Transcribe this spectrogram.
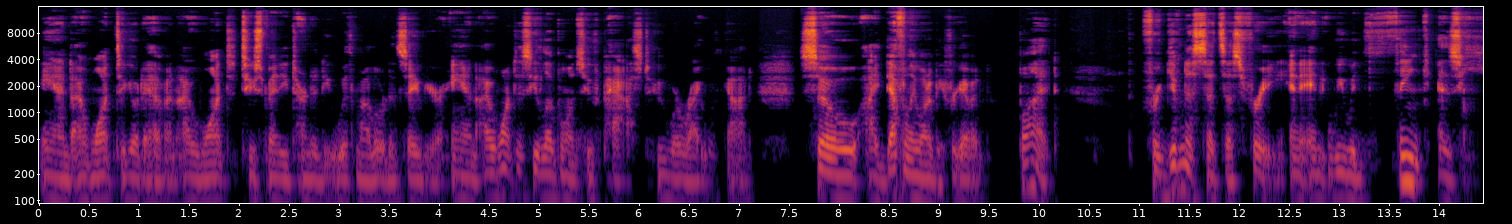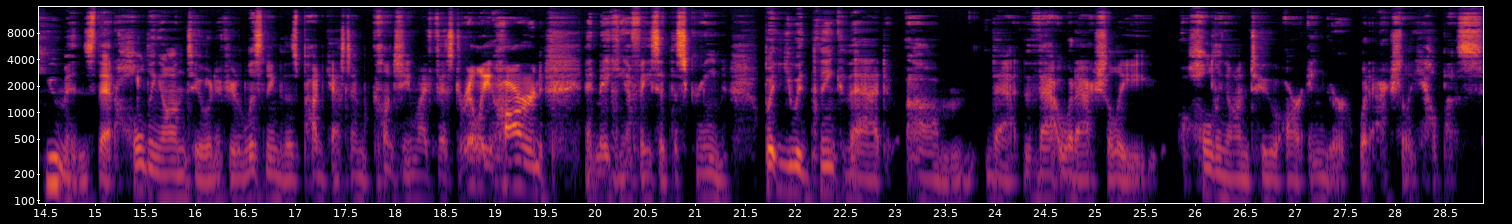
and I want to go to heaven. I want to spend eternity with my Lord and Savior, and I want to see loved ones who've passed, who were right with God. So I definitely want to be forgiven. But forgiveness sets us free. And, and we would think as humans that holding on to, and if you're listening to this podcast, I'm clenching my fist really hard and making a face at the screen. But you would think that um, that that would actually holding on to our anger would actually help us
